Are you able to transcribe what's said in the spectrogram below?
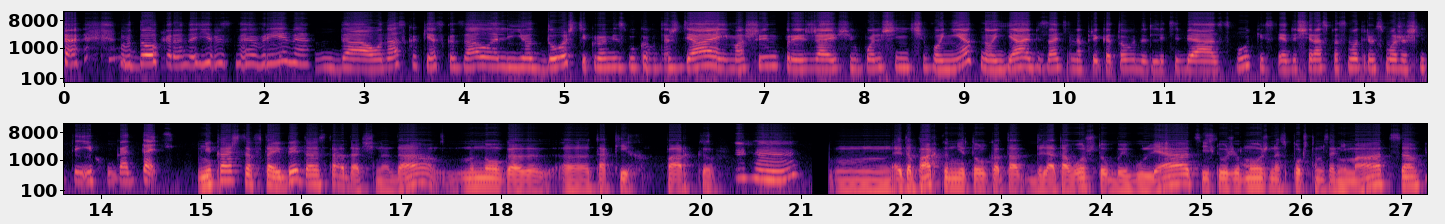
в докоронавирусное время. Да, у нас, как я сказала, льет дождь, и кроме звуков дождя и машин, проезжающих, больше ничего нет, но я обязательно приготовлю для тебя звуки. В следующий раз посмотрим, сможешь ли ты их угадать. Мне кажется, в Тайбе достаточно, да, много э, таких парков. Мгм. Это парк не только для того, чтобы гулять, и тоже можно спортом заниматься.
